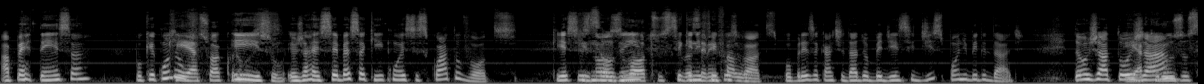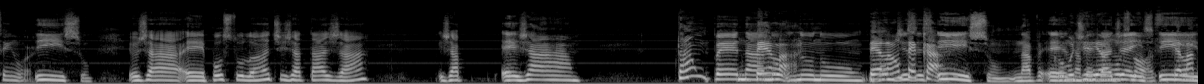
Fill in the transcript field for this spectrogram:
a pertença, porque quando Que eu- é a sua cruz. Isso, eu já recebo essa aqui com esses quatro votos. Que esses Que são os nozinhos votos significam os votos. Pobreza, castidade, obediência e disponibilidade. Então, eu já estou já a cruz do Senhor. isso. Eu já é postulante, já tá já já é, já tá um pé Um na pé no, no, no- Pé lá, um pecar. assim, Isso, na, é, Como na verdade é nós, isso. Isso,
